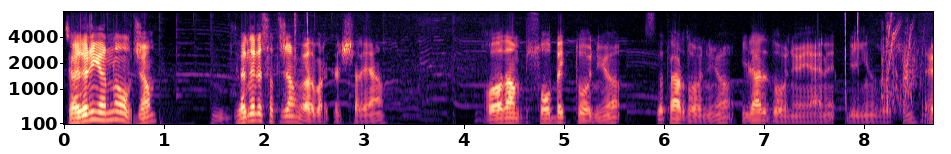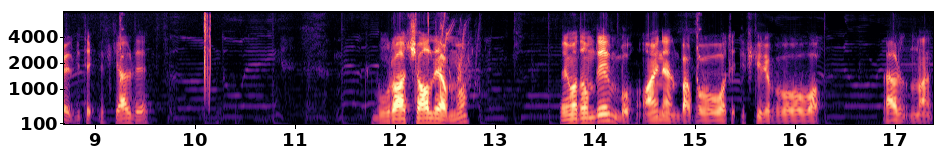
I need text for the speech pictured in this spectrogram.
Caner'in yanına olacağım. Caner'i satacağım galiba arkadaşlar ya. O adam sol bek de oynuyor. Stoper de oynuyor. ileride de oynuyor yani. Bilginiz olsun. Evet bir teklif geldi. Buğra Çağlayan mı? Benim adamım değil mi bu? Aynen. Bak baba baba teklif geliyor. Baba baba. Erzurum lan.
